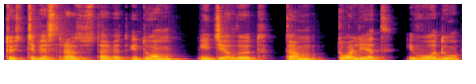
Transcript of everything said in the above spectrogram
То есть тебе сразу ставят и дом, и делают там туалет и воду,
